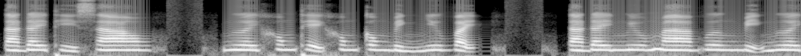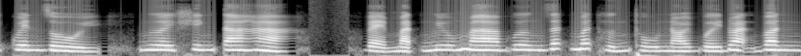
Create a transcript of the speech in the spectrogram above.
ta đây thì sao? Ngươi không thể không công bình như vậy. Ta đây Ngưu Ma Vương bị ngươi quên rồi, ngươi khinh ta hả? Vẻ mặt Ngưu Ma Vương rất mất hứng thú nói với Đoạn Vân.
